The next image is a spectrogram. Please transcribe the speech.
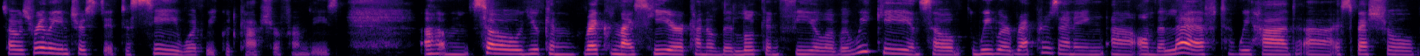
So I was really interested to see what we could capture from these. Um, so you can recognize here kind of the look and feel of a wiki. And so we were representing uh, on the left, we had uh, a special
